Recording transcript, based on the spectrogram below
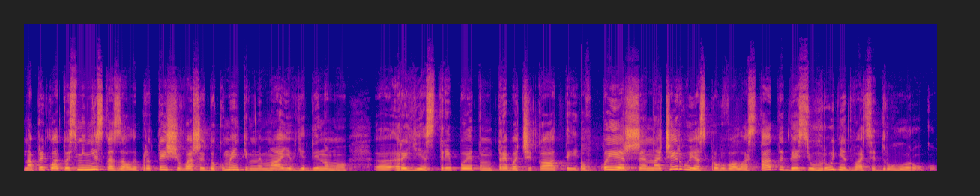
Наприклад, ось мені сказали про те, що ваших документів немає в єдиному е, реєстрі, тому треба чекати. Вперше на чергу я спробувала стати десь у грудні 22-го року.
